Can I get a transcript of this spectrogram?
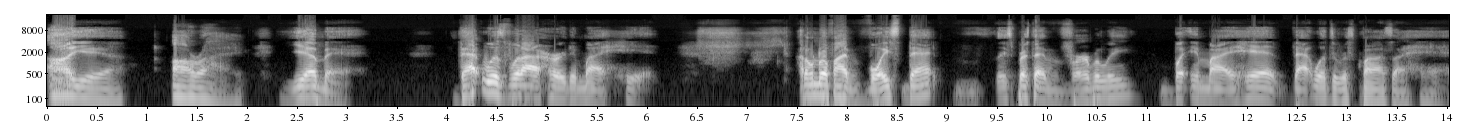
oh yeah, all right, yeah man. That was what I heard in my head. I don't know if I voiced that, expressed that verbally, but in my head, that was the response I had.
